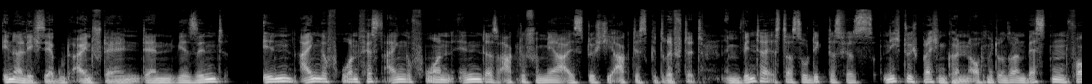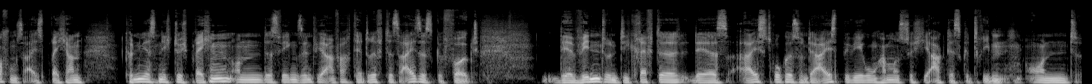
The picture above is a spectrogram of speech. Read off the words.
innerlich sehr gut einstellen, denn wir sind in eingefroren, fest eingefroren in das arktische Meereis durch die Arktis gedriftet. Im Winter ist das so dick, dass wir es nicht durchbrechen können. Auch mit unseren besten Forschungseisbrechern können wir es nicht durchbrechen und deswegen sind wir einfach der Drift des Eises gefolgt der Wind und die Kräfte des Eisdruckes und der Eisbewegung haben uns durch die Arktis getrieben. Und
